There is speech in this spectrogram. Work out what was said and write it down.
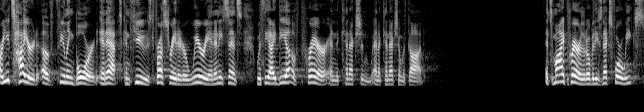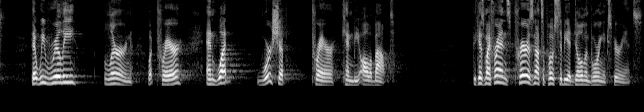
Are you tired of feeling bored, inept, confused, frustrated, or weary in any sense with the idea of prayer and the connection and a connection with God? It's my prayer that over these next 4 weeks that we really learn what prayer and what worship prayer can be all about. Because my friends, prayer is not supposed to be a dull and boring experience.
